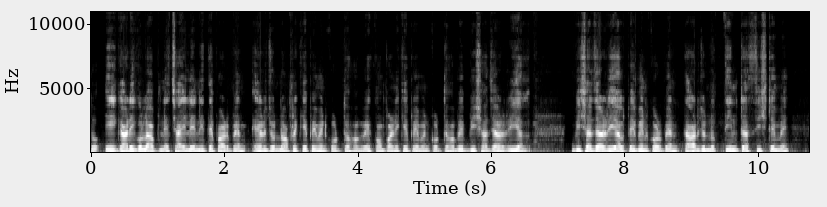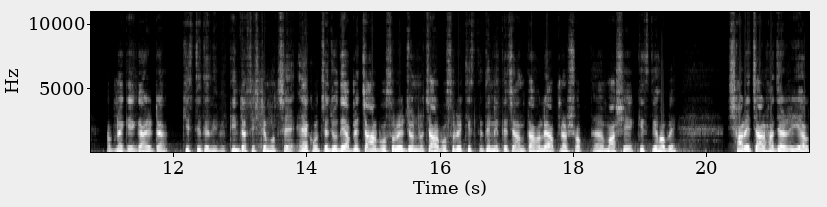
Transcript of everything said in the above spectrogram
তো এই গাড়িগুলো আপনি চাইলে নিতে পারবেন। এর জন্য আপনাকে পেমেন্ট করতে হবে। কোম্পানিকে পেমেন্ট করতে হবে বিশ হাজার রিয়াল। বিশ হাজার রিয়াল পেমেন্ট করবেন। তার জন্য তিনটা সিস্টেমে আপনাকে গাড়িটা কিস্তিতে দিবে। তিনটা সিস্টেম হচ্ছে, এক হচ্ছে যদি আপনি চার বছরের জন্য, চার বছরের কিস্তিতে নিতে চান, তাহলে আপনার সব মাসে কিস্তি হবে সাড়ে চার হাজার রিয়াল।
